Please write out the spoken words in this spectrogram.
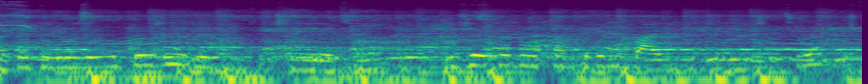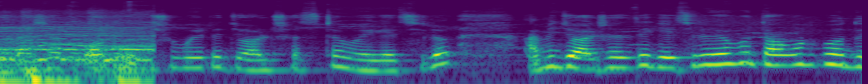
এত দৌড়াদৌড়ি করেছিল যে জুতো ছিঁড়ে গেছিল। তো জন্য ওখান থেকে আমি বাড়ি নিয়ে চলে এসেছিলাম চলে আসার পর ওই সময়টা জলসাজটা হয়ে গেছিল। আমি জলসাজতে গেছিল যখন তখন পর্যন্ত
